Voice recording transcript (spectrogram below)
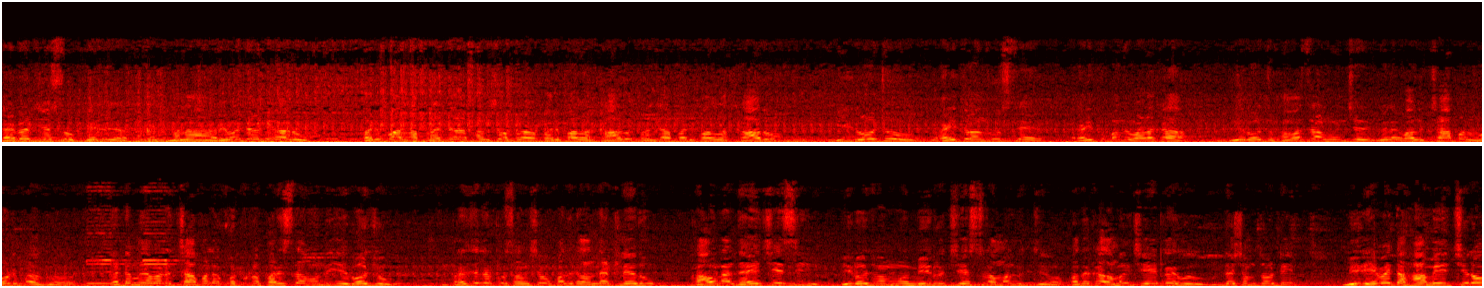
డైవర్ట్ చేస్తూ మన రేవంత్ రెడ్డి గారు పరిపాలన ప్రజా సంక్షేమ పరిపాలన కాదు ప్రజా పరిపాలన కాదు. ఈరోజు రైతులను చూస్తే రైతు బంధు పడక ఈరోజు సంవత్సరాల నుంచి వాళ్ళు చేపలు రోడ్డు మీద గడ్డ మీద పడే చేపలు కొట్టుకున్న పరిస్థితి ఉంది ఈరోజు ప్రజలకు సంక్షేమ పథకాలు అందట్లేదు. కావున దయచేసి ఈ రోజు మేము మీరు చేస్తున్న అమలు పథకాలు అమలు చేయట్లేదు ఉద్దేశంతో మీరు ఏవైతే హామీ ఇచ్చారో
